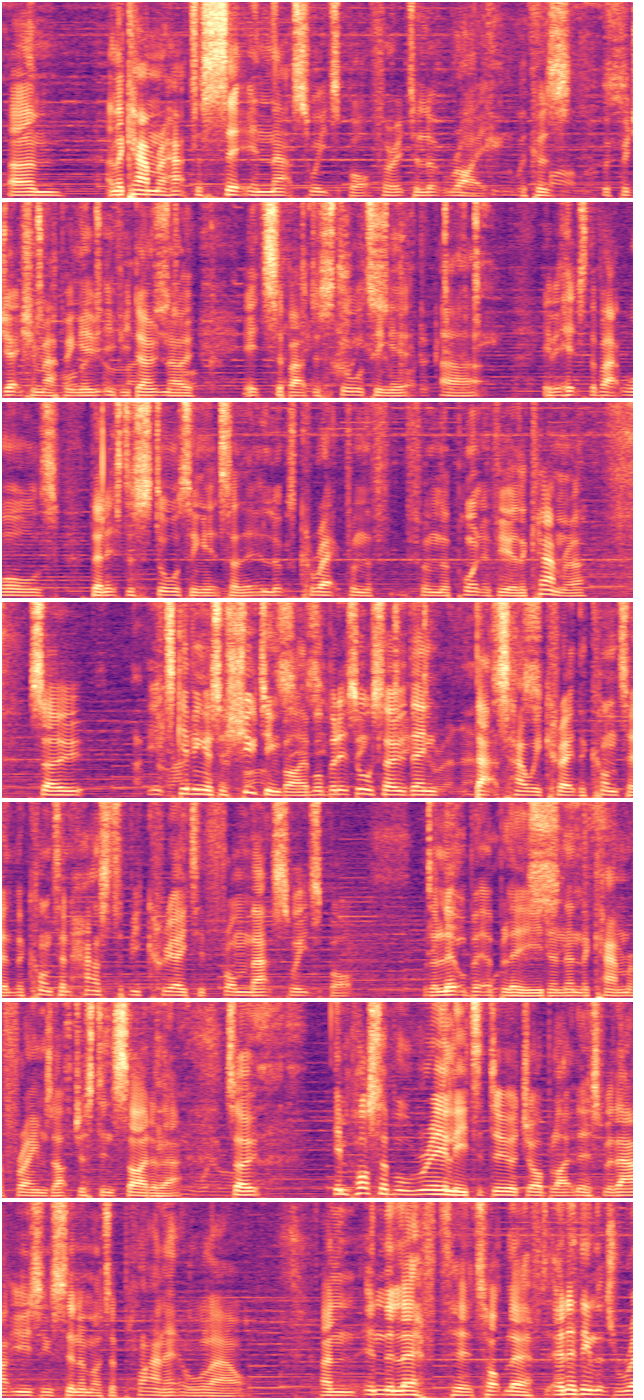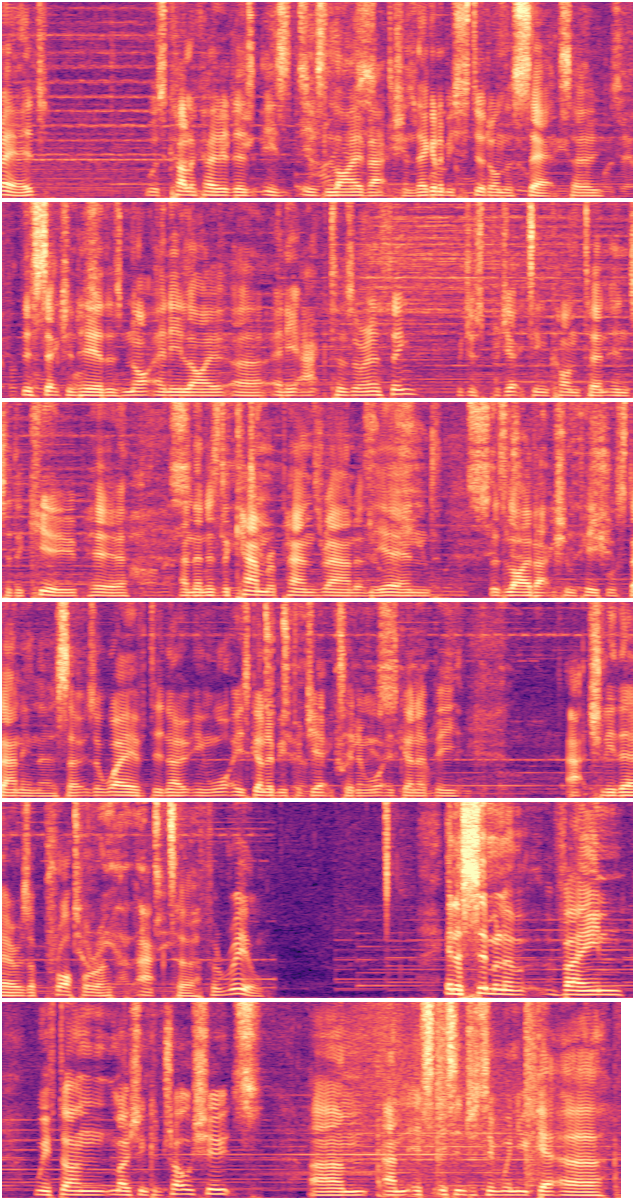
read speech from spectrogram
Um, and the camera had to sit in that sweet spot for it to look right, because with projection mapping, if, if you don't know, it's about distorting it. Uh, if it hits the back walls, then it's distorting it so that it looks correct from the from the point of view of the camera. So it's giving us a shooting bible, but it's also then that's how we create the content. The content has to be created from that sweet spot with a little bit of bleed, and then the camera frames up just inside of that. So impossible really to do a job like this without using cinema to plan it all out. And in the left here, top left, anything that's red was color coded as is, is live action. They're going to be stood on the set. So this section here, there's not any live, uh, any actors or anything. We're just projecting content into the cube here, and then as the camera pans round at the end, there's live action people standing there. So it's a way of denoting what is going to be projected and what is going to be actually there as a proper actor for real. In a similar vein, we've done motion control shoots, um, and it's, it's interesting when you get a,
